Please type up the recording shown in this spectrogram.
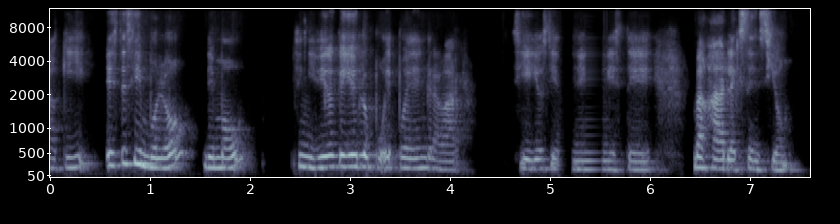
aquí, este símbolo de mode significa que ellos lo pueden grabar si ellos tienen este, bajar la extensión.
